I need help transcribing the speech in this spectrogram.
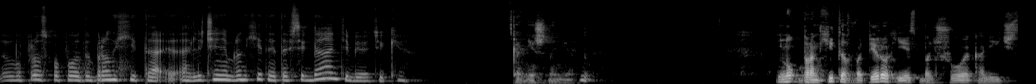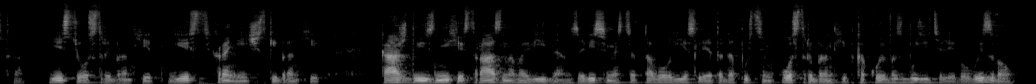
Вопрос по поводу бронхита. Э, лечение бронхита это всегда антибиотики? Конечно, нет. Ну, бронхитов, во-первых, есть большое количество. Есть острый бронхит, есть хронический бронхит. Каждый из них есть разного вида, в зависимости от того, если это, допустим, острый бронхит, какой возбудитель его вызвал,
